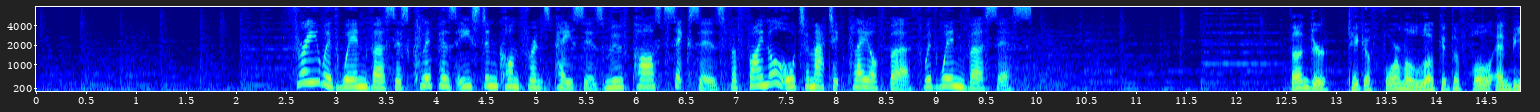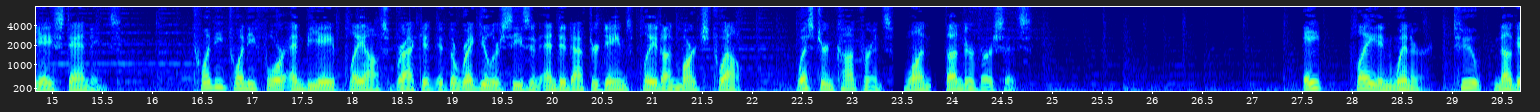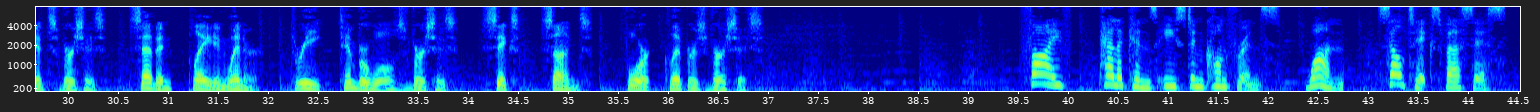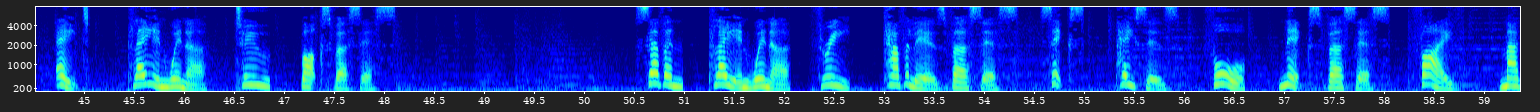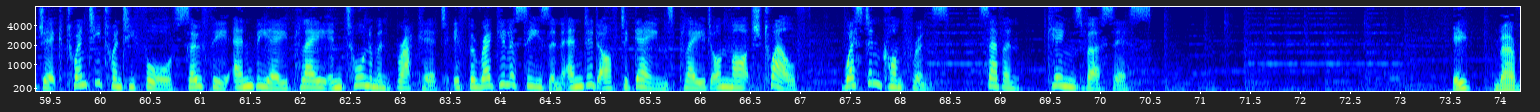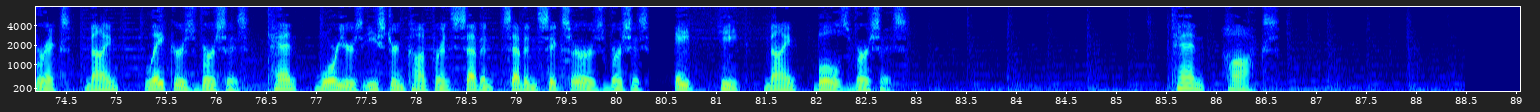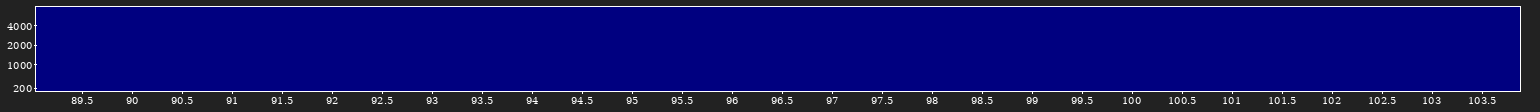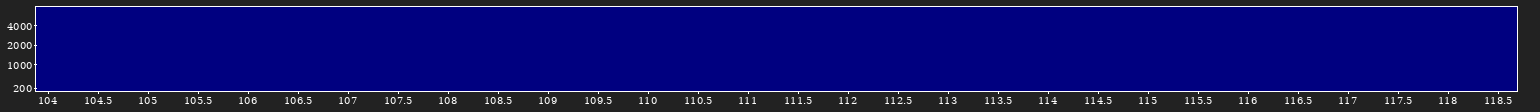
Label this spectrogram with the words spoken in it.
3 with win versus Clippers Eastern Conference Pacers move past Sixers for final automatic playoff berth with win versus Thunder, take a formal look at the full NBA standings. 2024 NBA playoffs bracket if the regular season ended after games played on March 12. Western Conference, 1, Thunder vs. 8. Play-in winner. 2. Nuggets vs. 7. Play-in winner. 3. Timberwolves vs. 6. Suns. 4. Clippers vs. 5. Pelicans Eastern Conference. 1. Celtics vs. 8. Play-in winner. 2. Bucks vs. 7. Play-in winner. 3. Cavaliers vs. 6. Pacers. 4. Knicks vs. 5. Magic 2024 Sophie NBA play-in tournament bracket if the regular season ended after games played on March 12. Western Conference. 7. Kings vs. 8. Mavericks. 9. Lakers vs. 10. Warriors Eastern Conference 7. 7 Sixers vs. 8. Heat. 9. Bulls vs. 10. Hawks.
